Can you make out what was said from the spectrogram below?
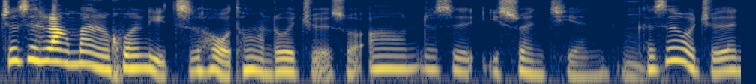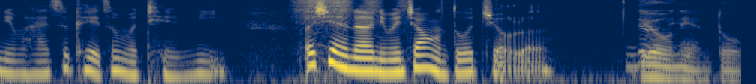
就是浪漫的婚礼之后，我通常都会觉得说，哦，就是一瞬间。嗯、可是我觉得你们还是可以这么甜蜜，而且呢，你们交往多久了？六年多。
